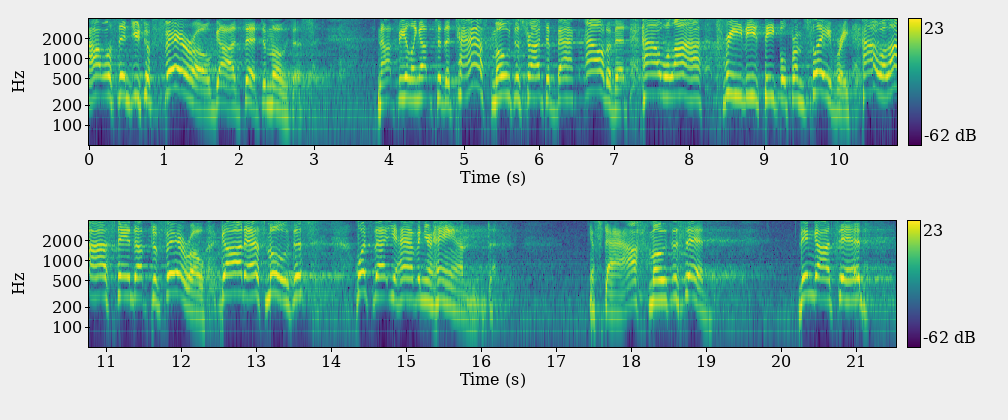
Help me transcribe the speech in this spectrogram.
I will send you to Pharaoh, God said to Moses. Not feeling up to the task, Moses tried to back out of it. How will I free these people from slavery? How will I stand up to Pharaoh? God asked Moses, What's that you have in your hand? A staff, Moses said. Then God said,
